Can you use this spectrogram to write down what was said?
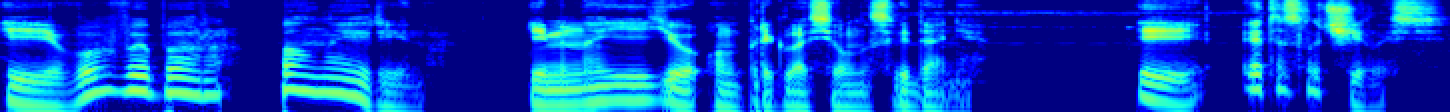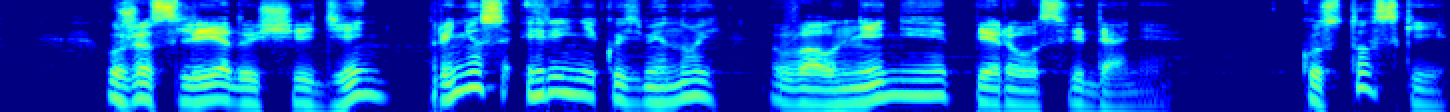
И его выбор пал на Ирину. Именно ее он пригласил на свидание. И это случилось. Уже следующий день принес Ирине Кузьминой волнение первого свидания. Кустовский,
